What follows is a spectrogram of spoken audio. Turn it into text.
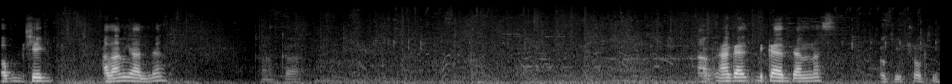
Hop bir şey adam geldi. Kanka dikkat et yalnız. Çok iyi çok iyi.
